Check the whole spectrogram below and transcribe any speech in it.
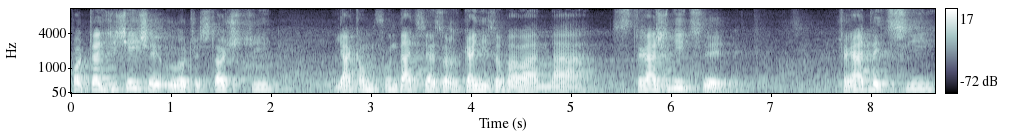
Podczas dzisiejszej uroczystości, jaką fundacja zorganizowała na strażnicy tradycji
